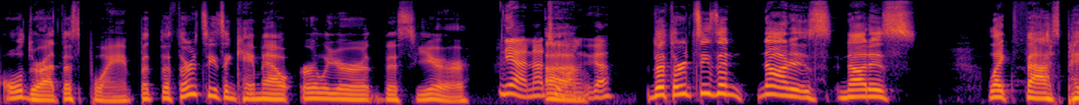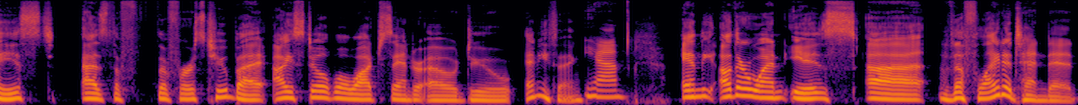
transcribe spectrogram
older at this point, but the third season came out earlier this year. Yeah, not too um, long ago. The third season not as not as like fast paced as the the first two, but I still will watch Sandra O oh do anything. Yeah. And the other one is uh The Flight Attendant.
